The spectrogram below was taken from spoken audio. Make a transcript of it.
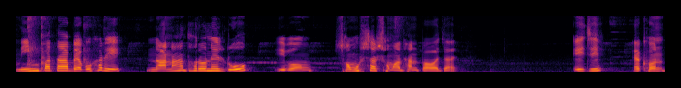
নিম পাতা ব্যবহারে নানা ধরনের রোগ এবং সমস্যার সমাধান পাওয়া যায়। এই যে, এখন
